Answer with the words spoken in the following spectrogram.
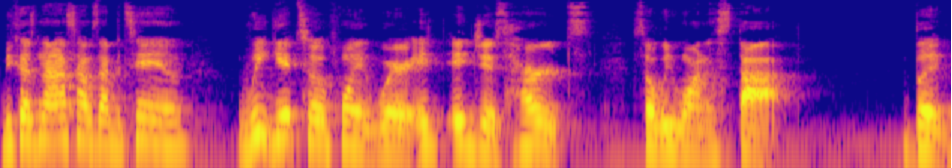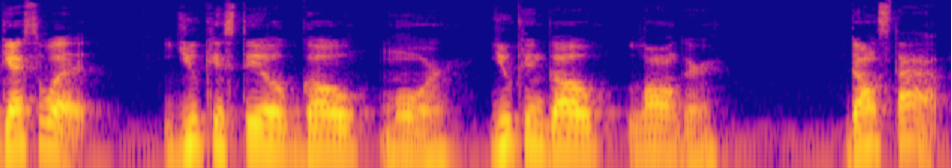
Because nine times out of ten, we get to a point where it, it just hurts, so we want to stop. But guess what? You can still go more. You can go longer. Don't stop.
